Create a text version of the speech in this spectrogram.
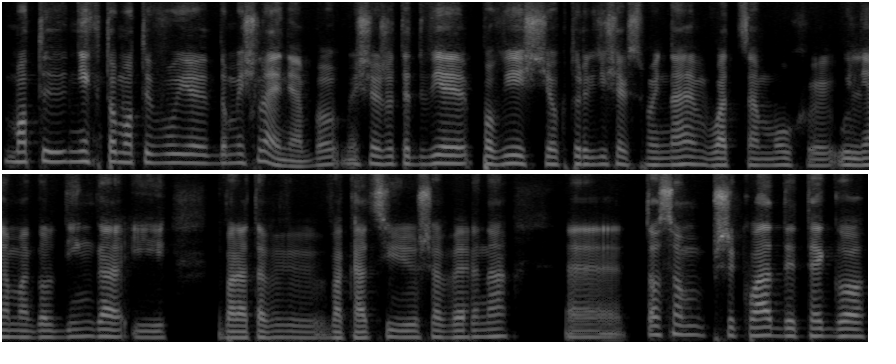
moty, niech to motywuje do myślenia, bo myślę, że te dwie powieści, o których dzisiaj wspominałem, Władca Much Williama Goldinga i Dwa lata wakacji Jusza Werna, e, to są przykłady tego,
